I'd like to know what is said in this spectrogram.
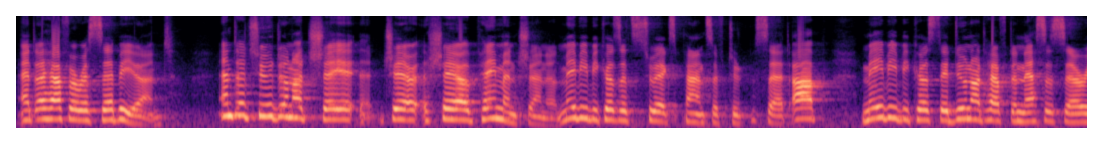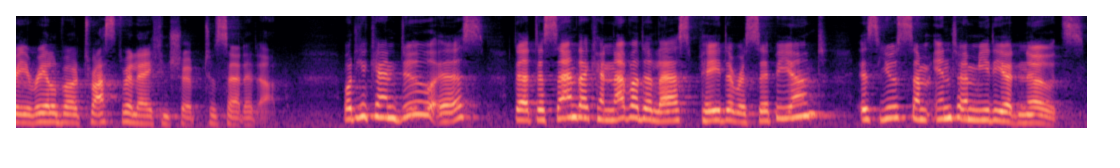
and I have a recipient. And the two do not share, share, a payment channel, maybe because it's too expensive to set up, maybe because they do not have the necessary real-world trust relationship to set it up. What you can do is that the sender can nevertheless pay the recipient is use some intermediate nodes.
